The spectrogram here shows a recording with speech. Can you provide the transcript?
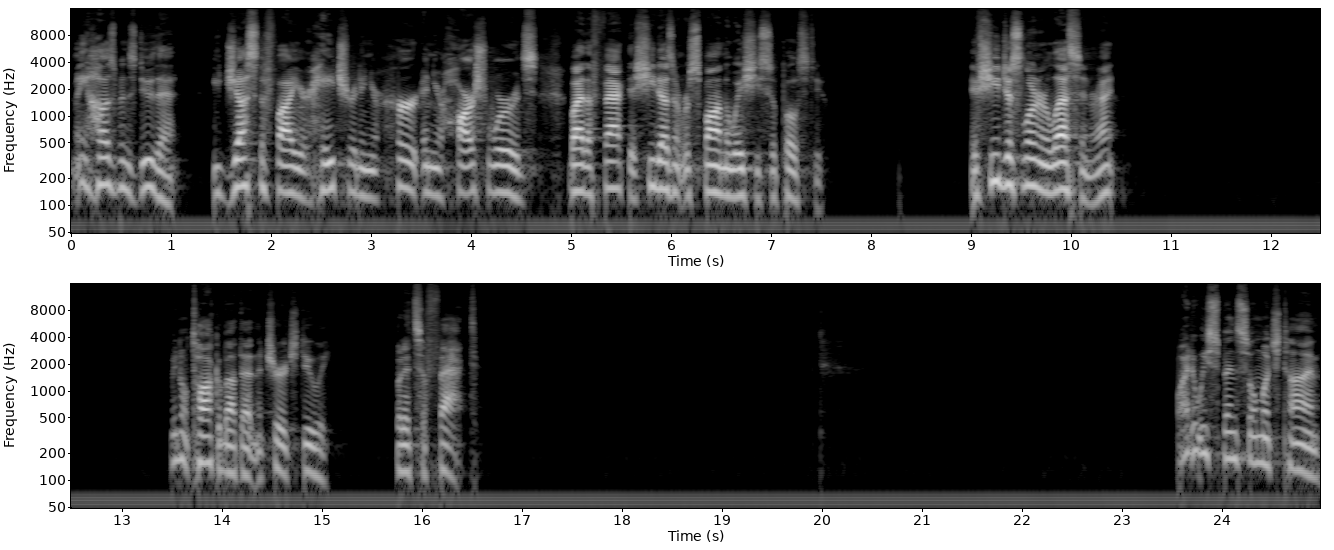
Many husbands do that. You justify your hatred and your hurt and your harsh words by the fact that she doesn't respond the way she's supposed to. If she just learned her lesson, right? We don't talk about that in the church, do we? But it's a fact. Why do we spend so much time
